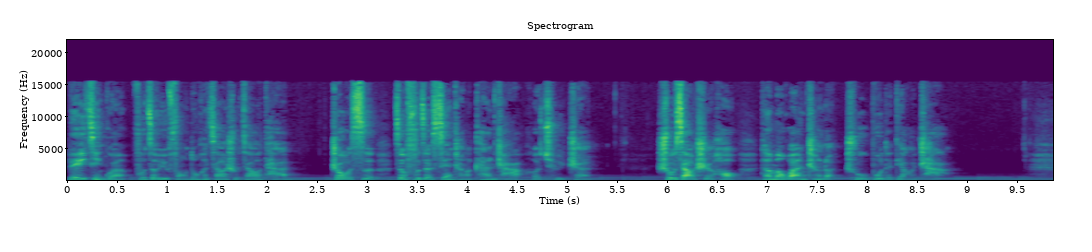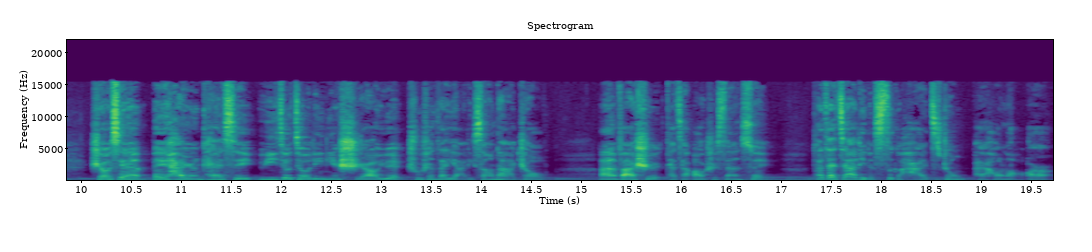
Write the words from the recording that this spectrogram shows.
雷警官负责与房东和家属交谈，宙斯则负责现场的勘查和取证。数小时后，他们完成了初步的调查。首先，被害人 Cassie 于1990年12月出生在亚利桑那州。案发时，他才23岁。他在家里的四个孩子中排行老二。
